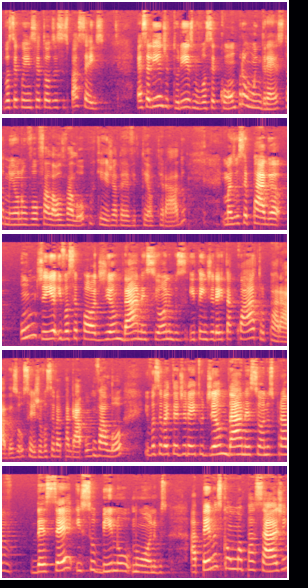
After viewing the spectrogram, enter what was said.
você conhecer todos esses passeios. Essa linha de turismo, você compra um ingresso, também eu não vou falar os valores, porque já deve ter alterado, mas você paga um dia e você pode andar nesse ônibus e tem direito a quatro paradas, ou seja, você vai pagar um valor e você vai ter direito de andar nesse ônibus para descer e subir no, no ônibus apenas com uma passagem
